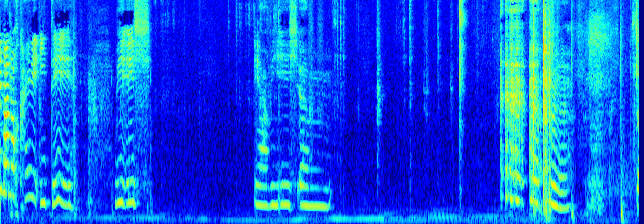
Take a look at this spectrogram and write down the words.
immer noch keine Idee, wie ich. Ja, wie ich. Ähm, so,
